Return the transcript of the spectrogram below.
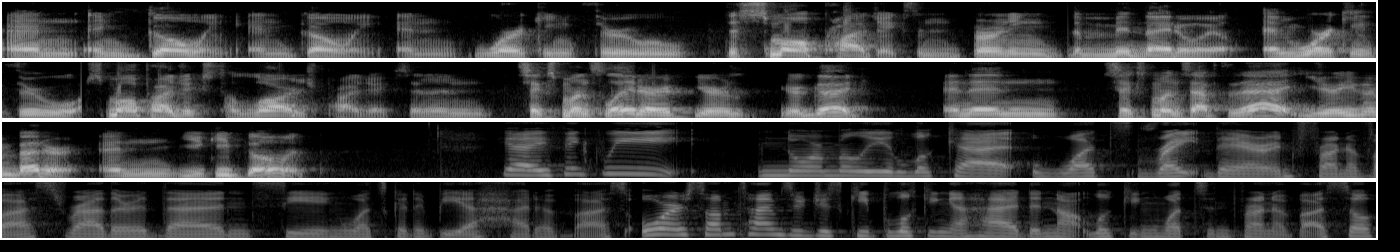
and and going and going and working through the small projects and burning the midnight oil and working through small projects to large projects and then 6 months later you're you're good and then 6 months after that you're even better and you keep going yeah i think we normally look at what's right there in front of us rather than seeing what's going to be ahead of us. Or sometimes we just keep looking ahead and not looking what's in front of us. So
